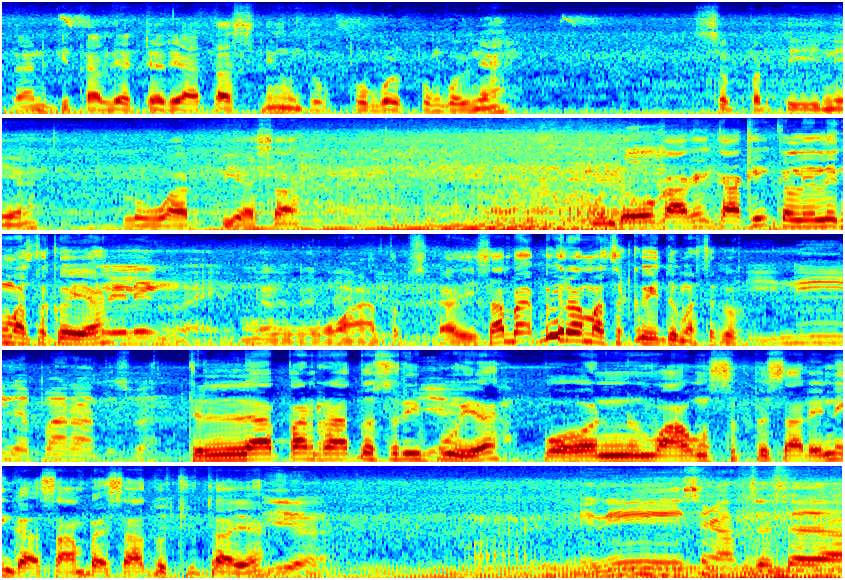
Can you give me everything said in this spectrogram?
dan kita lihat dari atas nih untuk bonggol-bonggolnya seperti ini ya luar biasa. Untuk kaki-kaki keliling Mas Teguh ya? Keliling, Pak ini. Oh, mantap sekali. Sampai pira Mas Teguh itu Mas Teguh? Ini 800, Pak. 800 ribu ya? Pohon wahung sebesar ini nggak sampai satu juta ya? Iya. Ini sengaja saya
